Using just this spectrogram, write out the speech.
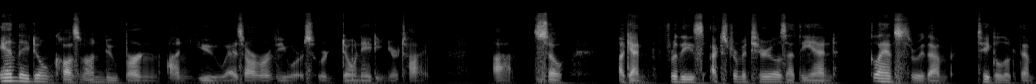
and they don't cause an undue burden on you as our reviewers who are donating your time. Uh, so again, for these extra materials at the end, glance through them, take a look at them,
